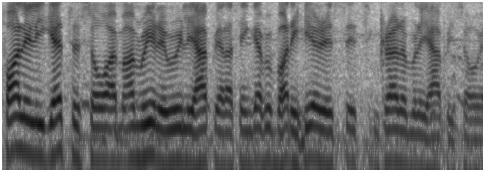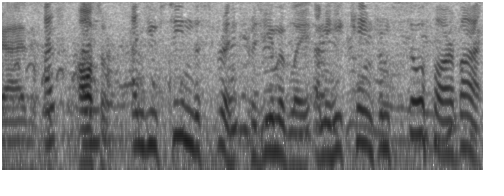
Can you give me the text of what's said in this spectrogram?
finally gets it. So I'm, I'm really really happy, and I think everybody here is is incredibly happy. So yeah, it's, it's awesome. And, and you've seen the sprint, presumably. I mean, he came from so far back.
